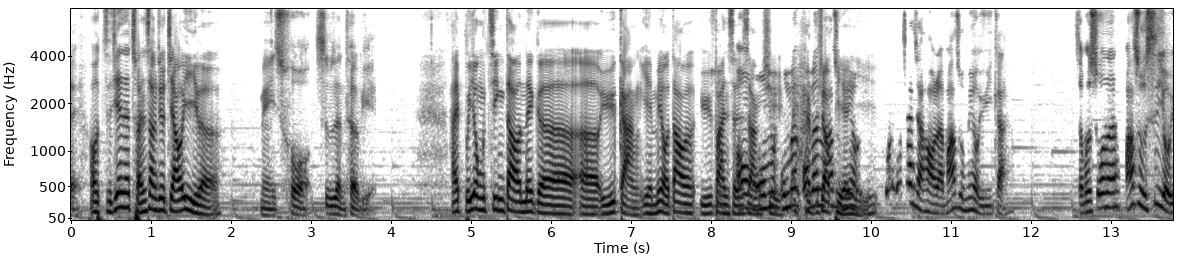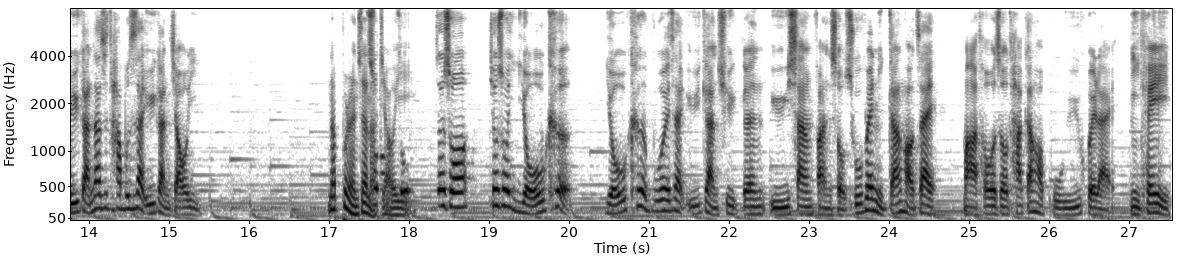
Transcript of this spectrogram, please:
对，哦，直接在船上就交易了。没错，是不是很特别？还不用进到那个呃渔港，也没有到鱼贩身上去，哦、我们我们还比较便宜。我这样讲好了，马祖没有渔港，怎么说呢？马祖是有渔港，但是他不是在渔港交易。那不然在哪交易？就是说，就是说游客。游客不会在渔港去跟鱼商贩售，除非你刚好在码头的时候，他刚好捕鱼回来，你可以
